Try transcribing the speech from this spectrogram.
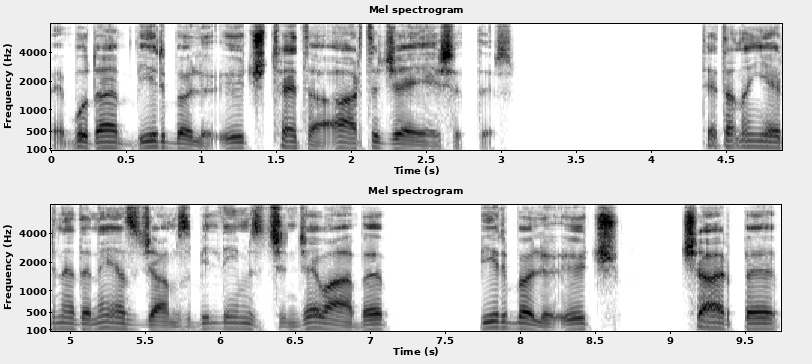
Ve bu da 1 bölü 3 teta artı c'ye eşittir. Teta'nın yerine de ne yazacağımızı bildiğimiz için cevabı 1 bölü 3 çarpı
